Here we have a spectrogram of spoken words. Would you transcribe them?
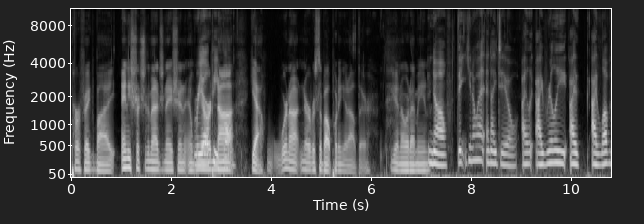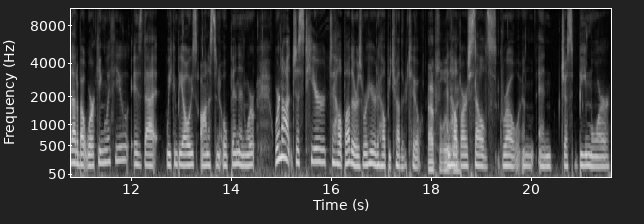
perfect by any stretch of the imagination, and we Real are people. not. Yeah, we're not nervous about putting it out there. You know what I mean? No, the, you know what? And I do. I, I really, I, I love that about working with you is that we can be always honest and open, and we're we're not just here to help others. We're here to help each other too, Absolutely. and help ourselves grow and and just be more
